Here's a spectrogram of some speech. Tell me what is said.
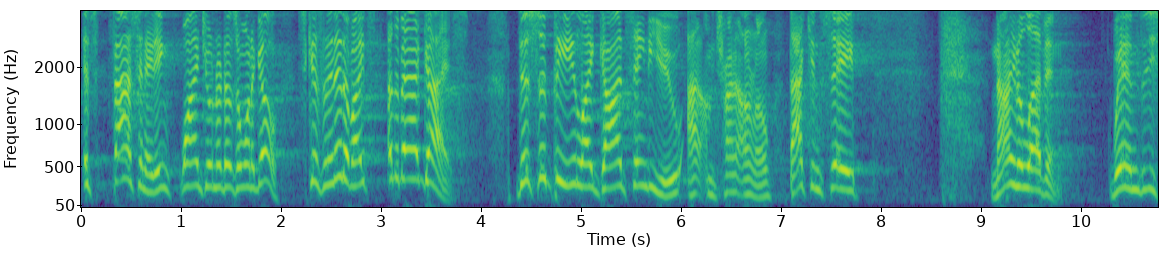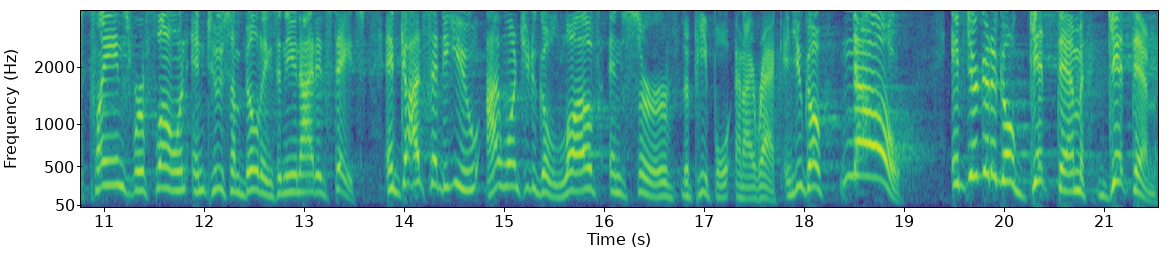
it's fascinating why Jonah doesn't want to go. It's because the Ninevites are the bad guys. This would be like God saying to you, I'm trying to, I don't know, back in say 9 11, when these planes were flown into some buildings in the United States. And God said to you, I want you to go love and serve the people in Iraq. And you go, no. If you're gonna go get them, get them,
